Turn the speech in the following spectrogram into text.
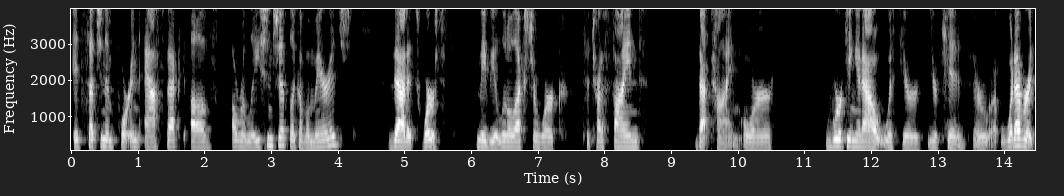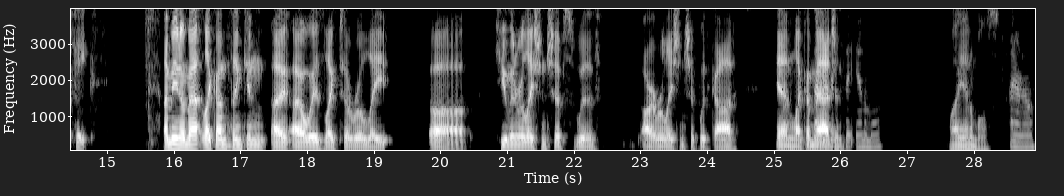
it's such an important aspect of a relationship like of a marriage that it's worth maybe a little extra work to try to find that time or working it out with your your kids or whatever it takes. I mean i'm at like i'm thinking i i always like to relate uh human relationships with our relationship with god. And like imagine say animals. Why animals? I don't know.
